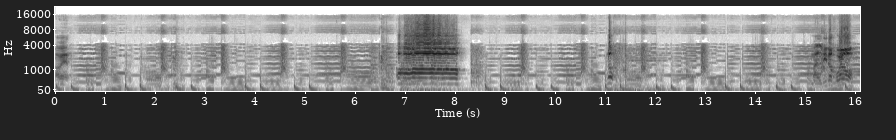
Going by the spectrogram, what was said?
A ver. ¡Oh! ¡No! ¡Maldito juego!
